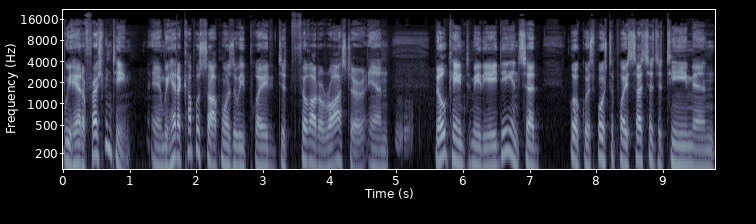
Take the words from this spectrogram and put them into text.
we had a freshman team, and we had a couple sophomores that we played to fill out a roster. And Bill came to me, the AD, and said, "Look, we're supposed to play such such a team, and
